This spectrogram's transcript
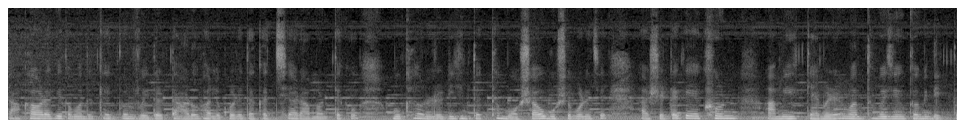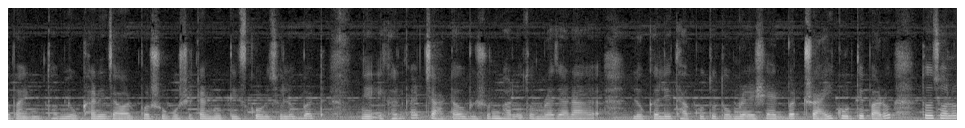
চা খাওয়ার আগে তোমাদেরকে একবার ওয়েদারটা আরও ভালো করে দেখাচ্ছি। আর আমার দেখো, মুখে অলরেডি কিন্তু একটা মশাও বসে পড়েছে। আর সেটাকে এখন আমি ক্যামেরার মাধ্যমে যেহেতু আমি দেখতে পাইনি, তো আমি ওখানে যাওয়ার পর শুভ সেটা নোটিস করেছিল। বাট এখানকার চাটাও ভীষণ ভালো। তোমরা যারা লোকালি থাকো, তো তোমরা এসে একবার ট্রাই করতে পারো। তো চলো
